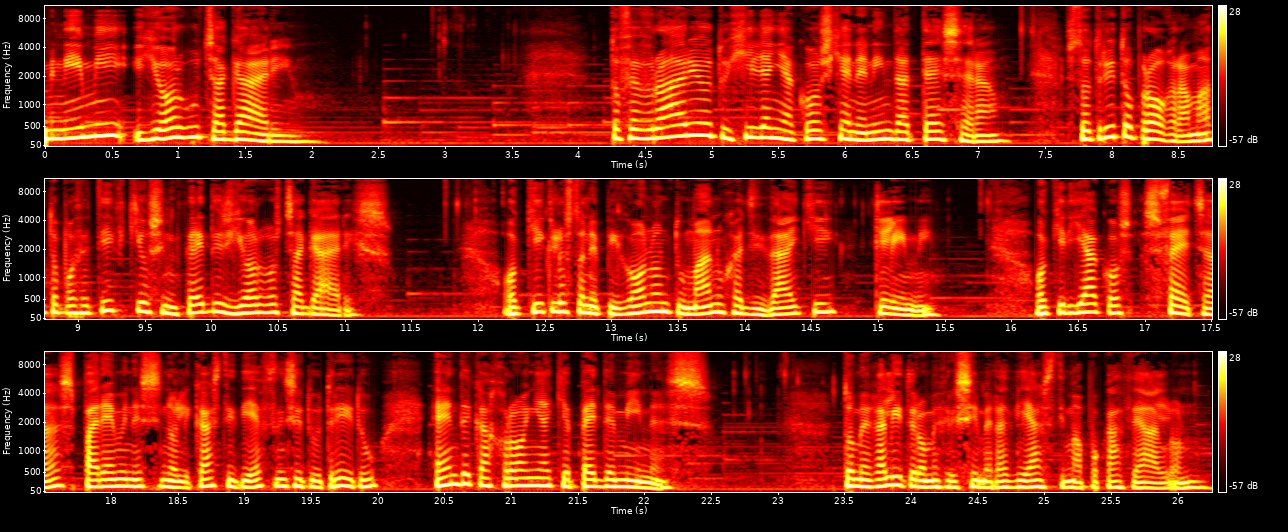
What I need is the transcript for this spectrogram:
Μνήμη Γιώργου Τσαγκάρη Το Φεβρουάριο του 1994 στο τρίτο πρόγραμμα τοποθετήθηκε ο συνθέτης Γιώργος Τσαγκάρης. Ο κύκλος των επιγόνων του Μάνου Χατζηδάκη κλείνει. Ο Κυριάκος Σφέτσας παρέμεινε συνολικά στη διεύθυνση του τρίτου 11 χρόνια και 5 μήνες. Το μεγαλύτερο μέχρι σήμερα διάστημα από κάθε άλλον.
